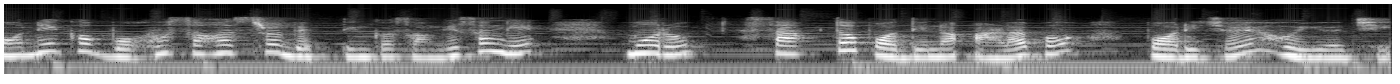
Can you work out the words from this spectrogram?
ଅନେକ ବହୁ ସହସ୍ର ବ୍ୟକ୍ତିଙ୍କ ସଙ୍ଗେ ସଙ୍ଗେ ମୋର ସାପ୍ତପଦିନ ଆଳାପ ପରିଚୟ ହୋଇଅଛି।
